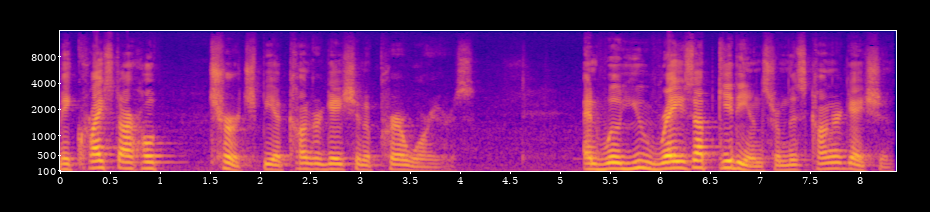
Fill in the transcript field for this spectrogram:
May Christ our Hope Church be a congregation of prayer warriors. And will you raise up Gideons from this congregation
